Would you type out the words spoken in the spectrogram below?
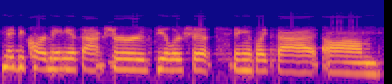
maybe car manufacturers, dealerships, things like that. Um,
